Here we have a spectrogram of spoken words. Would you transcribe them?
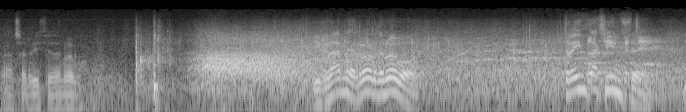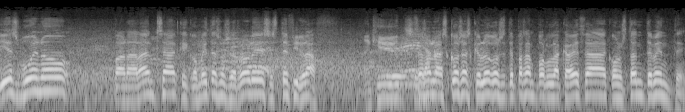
Gran servicio de nuevo. Y gran error de nuevo. 30-15. Y es bueno para Arancha que cometa esos errores Steffi Graf. Thank you. Estas son las cosas que luego se te pasan por la cabeza constantemente.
